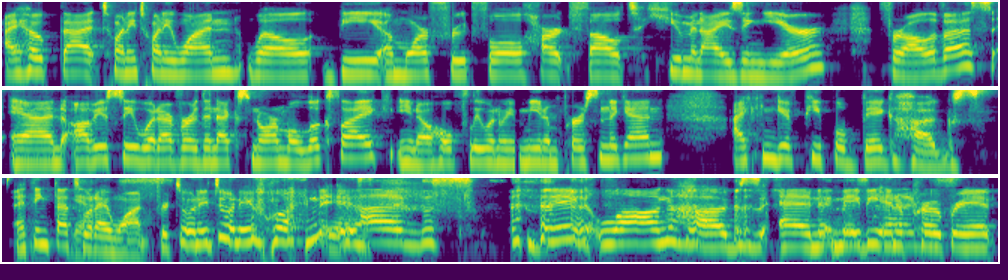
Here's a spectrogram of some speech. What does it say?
I hope that 2021 will be a more fruitful, heartfelt, humanizing year for all of us. And obviously, whatever the next normal looks like, you know, hopefully when we meet in person again, I can give people big hugs. I think that's what I want for 2021 is Hugs. big long hugs and miss maybe hugs. inappropriate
